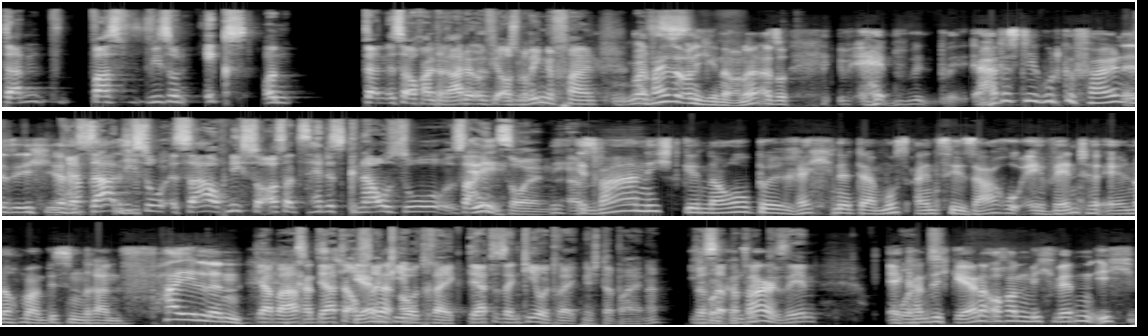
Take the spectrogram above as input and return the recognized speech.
dann war es wie so ein X und dann ist auch Andrade irgendwie aus dem Ring gefallen. Man weiß es auch nicht genau, ne? Also hat es dir gut gefallen? Also ich es sah nicht so, es sah auch nicht so aus, als hätte es genau so sein nee, sollen. Nee, es ähm, war nicht genau berechnet. Da muss ein Cesaro eventuell noch mal ein bisschen dran feilen. Ja, aber hast, der hatte auch sein Geodreieck. Der hatte sein Geodreieck nicht dabei, ne? Das hat man direkt gesehen. Er kann sich gerne auch an mich wenden. Ich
